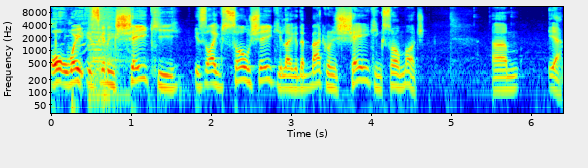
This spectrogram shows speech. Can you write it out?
Oh, wait, it's getting shaky. It's like so shaky. Like, the background is shaking so much. Um, yeah.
